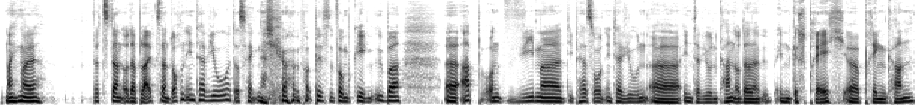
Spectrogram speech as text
Manchmal wird's dann oder bleibt's dann doch ein Interview. Das hängt natürlich auch immer ein bisschen vom Gegenüber äh, ab und wie man die Person interviewen, äh, interviewen kann oder in Gespräch äh, bringen kann.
